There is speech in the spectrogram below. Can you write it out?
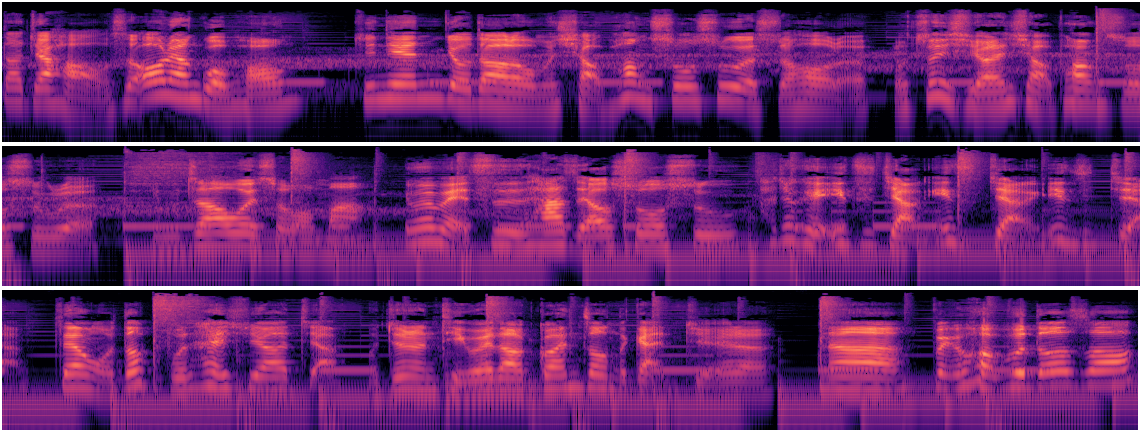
大家好，我是欧良果鹏。今天又到了我们小胖说书的时候了。我最喜欢小胖说书了，你们知道为什么吗？因为每次他只要说书，他就可以一直讲、一直讲、一直讲，这样我都不太需要讲，我就能体会到观众的感觉了。那废话不多说，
